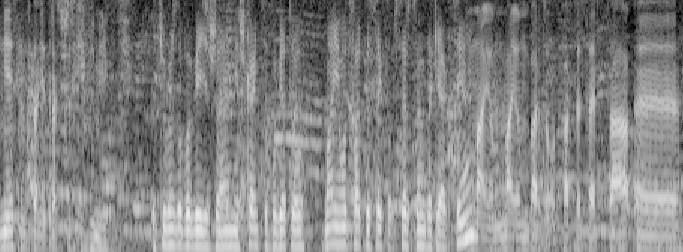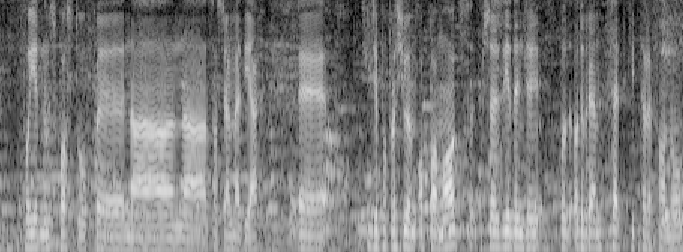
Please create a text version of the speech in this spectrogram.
nie jestem w stanie teraz wszystkich wymienić. Czy można powiedzieć, że mieszkańcy powiatu mają otwarte serce na takie akcje? Mają, mają bardzo otwarte serca. E, Po jednym z postów e, na, na social mediach, e, gdzie poprosiłem o pomoc, przez jeden dzień odebrałem setki telefonów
